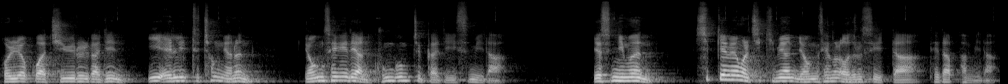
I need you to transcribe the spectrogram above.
권력과 지위를 가진 이 엘리트 청년은 영생에 대한 궁금증까지 있습니다. 예수님은 10계명을 지키면 영생을 얻을 수 있다 대답합니다.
